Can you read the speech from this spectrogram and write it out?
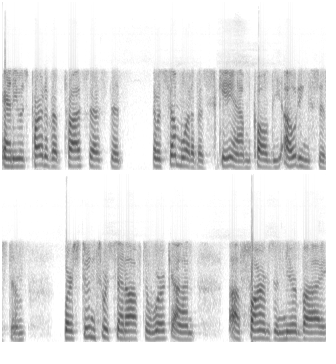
and he was part of a process that that was somewhat of a scam called the outing system, where students were sent off to work on uh, farms in nearby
